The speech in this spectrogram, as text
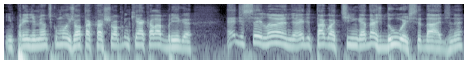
empreendimentos como o JK Shopping, que é aquela briga. É de Ceilândia, é de Taguatinga, é das duas cidades, né?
